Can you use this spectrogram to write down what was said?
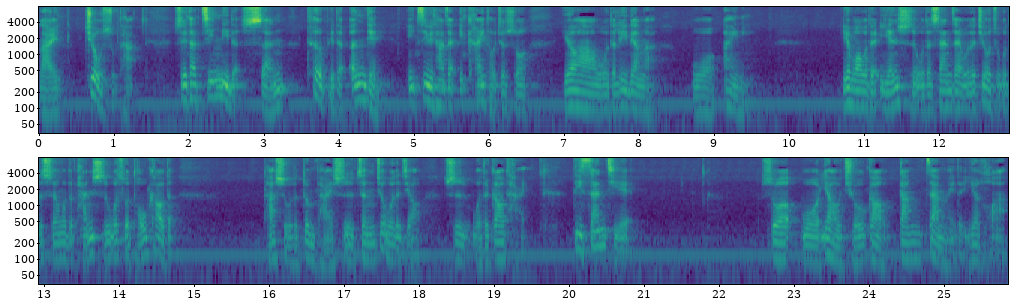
来救赎他，所以他经历了神特别的恩典，以至于他在一开头就说。耶和华我的力量啊，我爱你。耶和华我的岩石，我的山寨，我的救主，我的神，我的磐石，我所投靠的。他是我的盾牌，是拯救我的脚，是我的高台。第三节说：“我要求告当赞美的耶和华，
